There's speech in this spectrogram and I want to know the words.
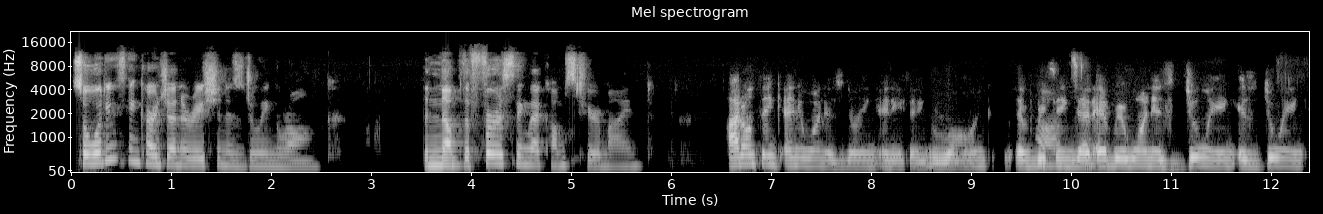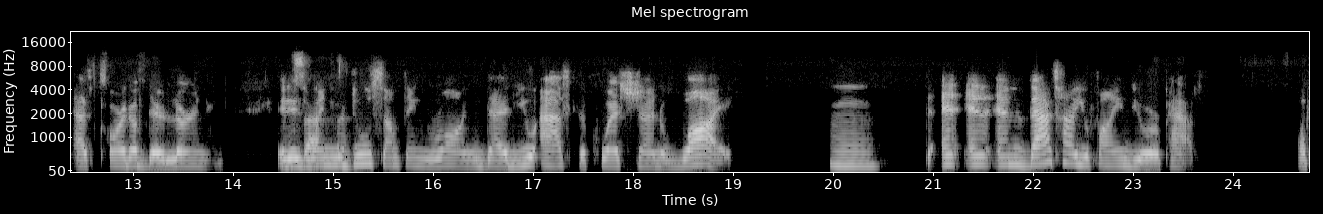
So what do you think our generation is doing wrong? The num the first thing that comes to your mind. I don't think anyone is doing anything wrong. Everything oh, that good. everyone is doing is doing as part of their learning. It exactly. is when you do something wrong that you ask the question, why? Mm. And, and, and that's how you find your path of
